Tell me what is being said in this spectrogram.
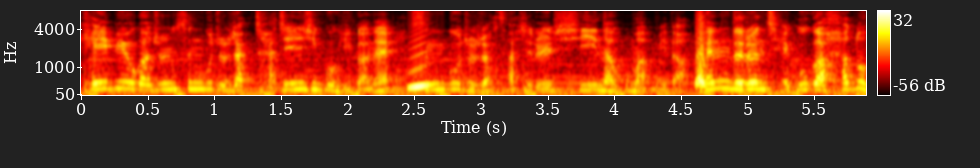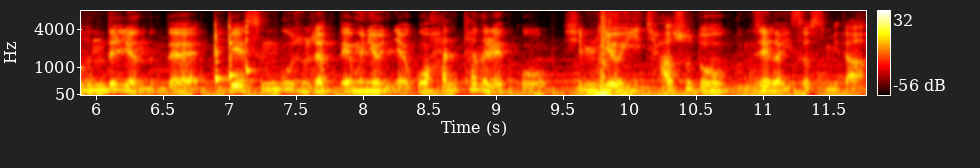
KBO가 준 승부 조작 자진 신고 기간에 승부 조작 사실을 시인하고 맙니다. 팬들은 제구가 하도 흔들렸는데 이게 승부 조작 때문이었냐고 한탄을 했고 심지어 이 자수도 문제가 있었습니다.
